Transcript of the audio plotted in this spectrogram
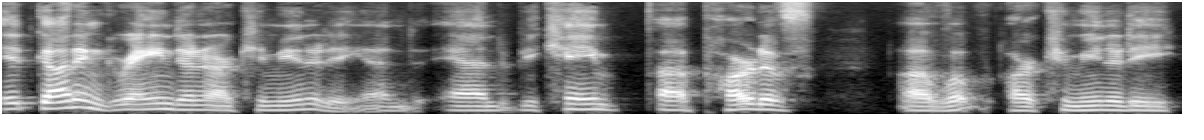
it got ingrained in our community and and became uh, part of uh, what our community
